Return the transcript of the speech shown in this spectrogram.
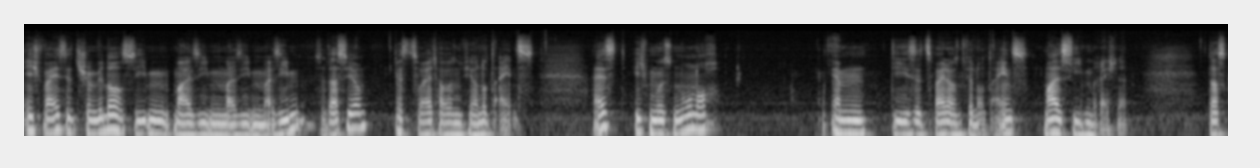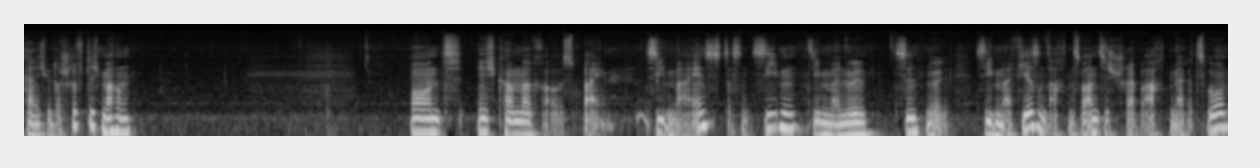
Ich weiß jetzt schon wieder, 7 mal 7 mal 7 mal 7, also das hier, ist 2401. Heißt, ich muss nur noch ähm, diese 2401 mal 7 rechnen. Das kann ich wieder schriftlich machen. Und ich komme raus bei 7 mal 1, das sind 7, 7 mal 0 sind 0. 7 mal 4 sind 28, schreibe 8, merke 2.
